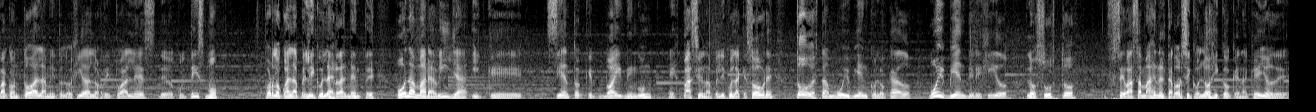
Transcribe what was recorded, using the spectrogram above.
va con toda la mitología de los rituales de ocultismo, por lo cual la película es realmente una maravilla y que siento que no hay ningún espacio en la película que sobre, todo está muy bien colocado, muy bien dirigido, los sustos se basa más en el terror psicológico que en aquello de,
